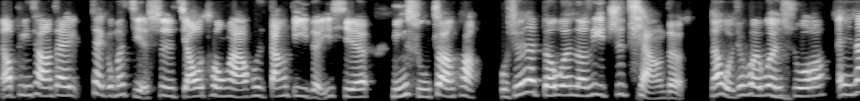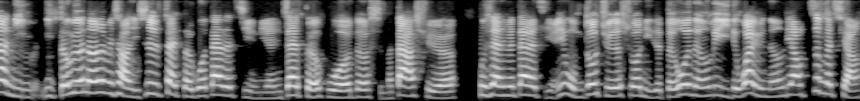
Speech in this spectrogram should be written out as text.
然后平常在在给我们解释交通啊，或者当地的一些民俗状况，我觉得德文能力之强的。然后我就会问说，哎，那你你德文能力那么强，你是在德国待了几年？你在德国的什么大学？或在那边待了几年，因为我们都觉得说你的德文能力、你的外语能力要这么强，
